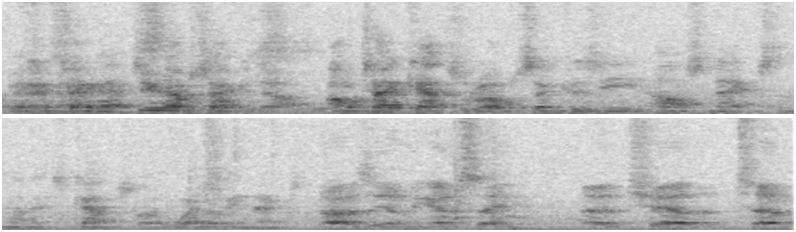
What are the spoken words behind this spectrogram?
Okay, second. Do you have a second? I'll take Councillor Robertson because he asked next and then it's Councillor Wesley next. I was only going to say, uh, Chair, that um,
